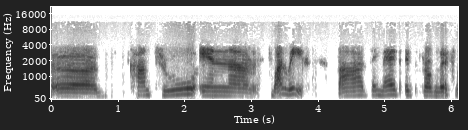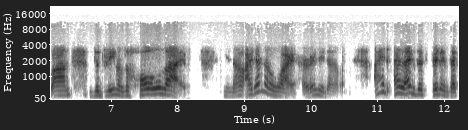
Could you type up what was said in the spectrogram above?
uh, come true in um, one week, but they made it from this one the dream of the whole life. You know, I don't know why. I really don't know. I I like this feeling that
